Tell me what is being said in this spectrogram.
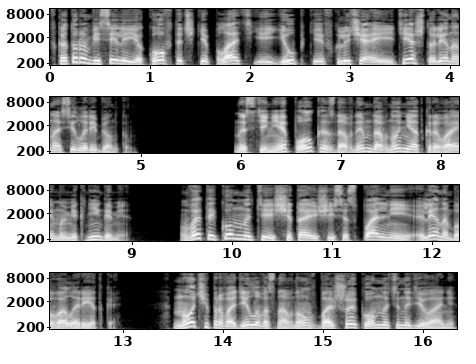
в котором висели ее кофточки, платья, юбки, включая и те, что Лена носила ребенком. На стене полка с давным-давно неоткрываемыми книгами. В этой комнате, считающейся спальней, Лена бывала редко. Ночи проводила в основном в большой комнате на диване.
